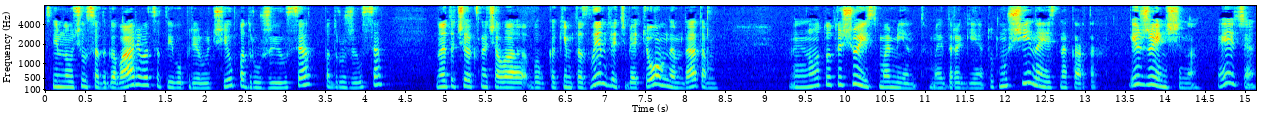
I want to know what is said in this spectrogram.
с ним научился договариваться, ты его приручил, подружился, подружился. Но этот человек сначала был каким-то злым для тебя, темным, да, там. Но тут еще есть момент, мои дорогие. Тут мужчина есть на картах и женщина. Видите?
